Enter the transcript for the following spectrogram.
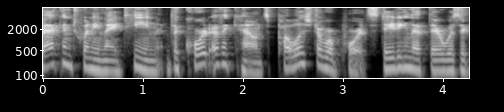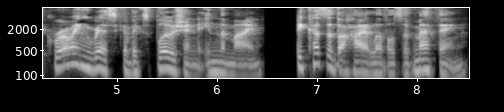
Back in 2019, the Court of Accounts published a report stating that there was a growing risk of explosion in the mine because of the high levels of methane.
